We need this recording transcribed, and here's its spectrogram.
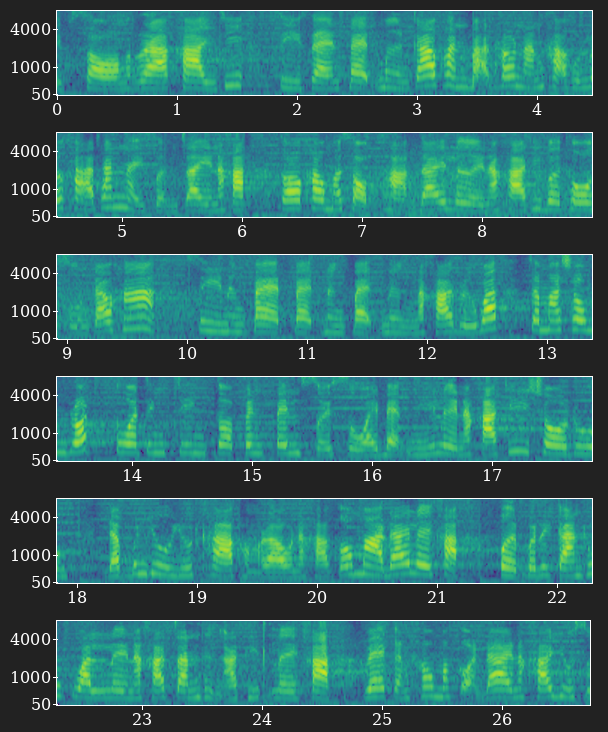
2012 ราคาอยู่ที่ 489,000 บาทเท่านั้นค่ะ คุณลูกค้าท่านไหนสนใจนะคะ ก็เข้ามาสอบถามได้เลยนะคะ ที่เบอร์โทร 095 418-8181 นะคะ หรือว่าจะมาชมรถตัวจริงๆ ตัวเป็นๆ สวยๆ แบบนี้เลยนะคะ ที่โชว์รูม W Youth Car ของเรานะคะ ก็มาได้เลยค่ะ เปิดบริการทุกวันเลยนะคะ จันทร์ถึงอาทิตย์เลยค่ะ แวะกันเข้ามาก่อนได้นะคะ อยู่สุ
